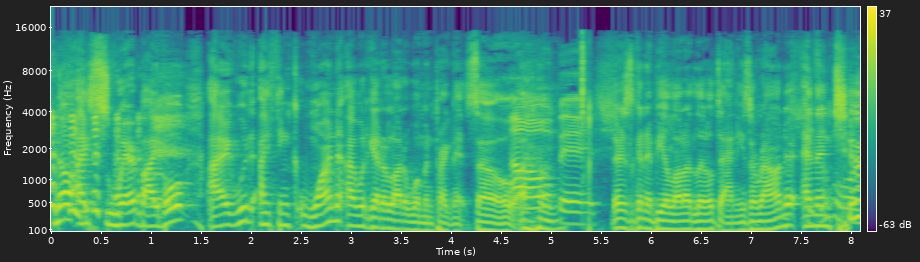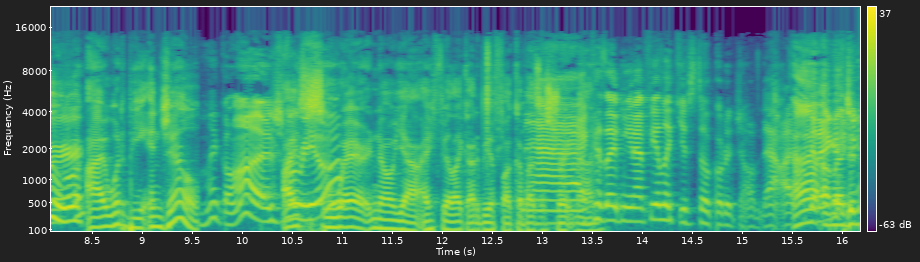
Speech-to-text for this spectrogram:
up. no, I swear, Bible, I would. I think one, I would get a lot of women pregnant. So Oh, um, bitch. there's gonna be a lot of little Dannies around it, and then two. I would be in jail. Oh my gosh. For I real? swear, no, yeah, I feel like I'd be a fuck up as a straight man. Because I mean, I feel like you'd still go to jail now. I'm Uh, imagine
